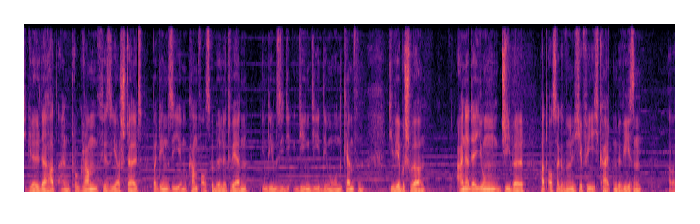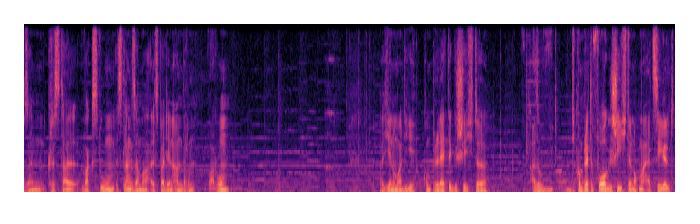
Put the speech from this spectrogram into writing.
Die Gilde hat ein Programm für sie erstellt, bei dem sie im Kampf ausgebildet werden, indem sie die, gegen die Dämonen kämpfen, die wir beschwören. Einer der jungen Jibel hat außergewöhnliche Fähigkeiten bewiesen, aber sein Kristallwachstum ist langsamer als bei den anderen. Warum? Hier nochmal die komplette Geschichte, also die komplette Vorgeschichte nochmal erzählt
